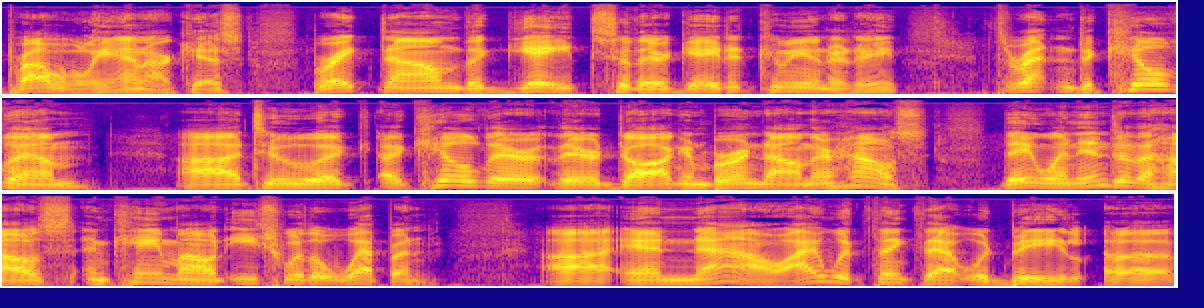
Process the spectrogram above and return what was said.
probably anarchists, break down the gate to their gated community, threaten to kill them, uh, to kill their their dog, and burn down their house. They went into the house and came out each with a weapon. Uh, and now I would think that would be uh,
